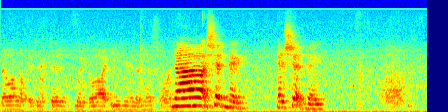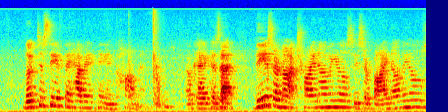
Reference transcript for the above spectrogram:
The one that we just did would be a lot easier than this one. No, it shouldn't be. It should be. Look to see if they have anything in common, okay? Because that these are not trinomials, these are binomials.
